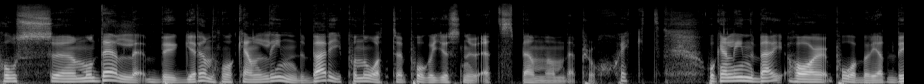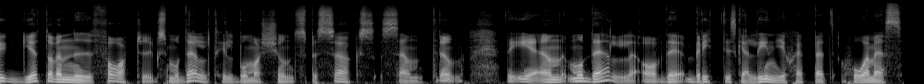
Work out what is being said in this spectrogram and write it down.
Hos eh, modellbyggaren Håkan Lindberg på Nåte pågår just nu ett spännande projekt. Håkan Lindberg har påbörjat bygget av en ny fartygsmodell till Bomarsunds besökscentrum. Det är en modell av det brittiska linjeskeppet HMS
